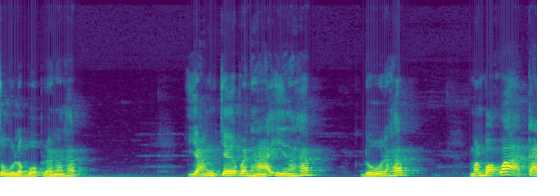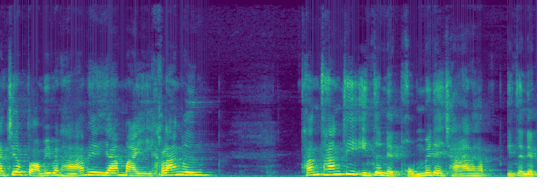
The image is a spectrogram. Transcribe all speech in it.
สู่ระบบแล้วนะครับ ยังเจอปัญหาอีกนะครับ ดูนะครับ มันบอกว่าการเชื่อมต่อมีปัญหาพยายามใหม่อีกครั้งหนึ่งทั้งๆทที่อินเทอร์เน็ตผมไม่ได้ช้านะครับ อินเทอร์เน็ต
